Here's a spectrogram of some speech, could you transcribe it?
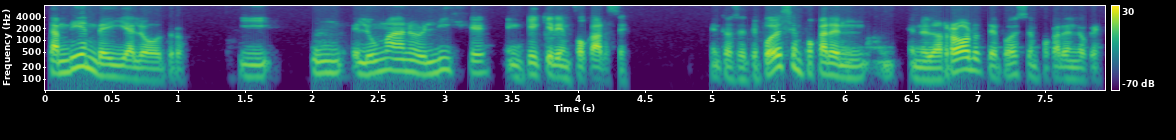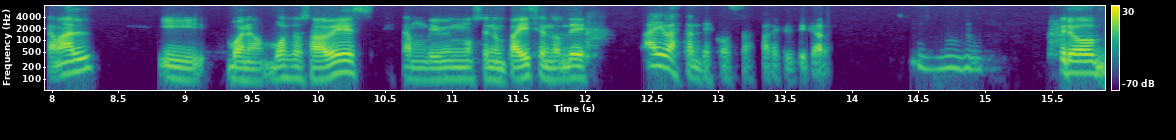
también veía lo otro. Y el humano elige en qué quiere enfocarse. Entonces, te puedes enfocar en, en, el error, te puedes enfocar en lo que está mal, y bueno, vos lo sabés, estamos, vivimos en un país en donde hay bastantes cosas para criticar. Pero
